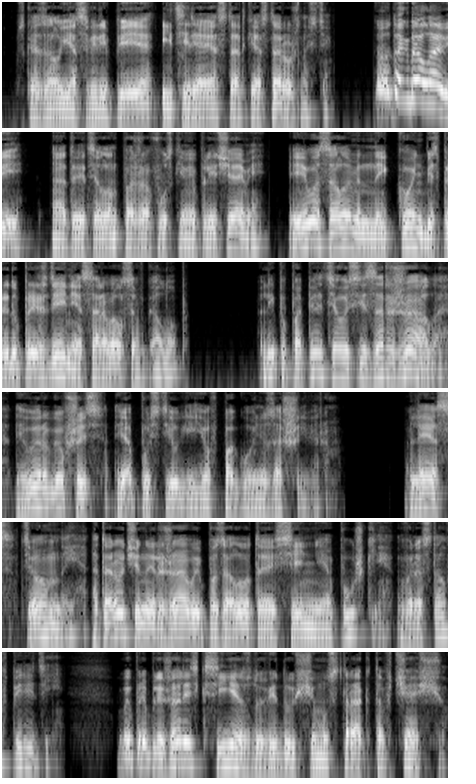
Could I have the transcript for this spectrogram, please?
— сказал я свирепея и теряя остатки осторожности. «Ну тогда лови», — ответил он, пожав узкими плечами, и его соломенный конь без предупреждения сорвался в галоп. Липа попятилась и заржала, и, выругавшись, я пустил ее в погоню за шивером. Лес, темный, отороченный ржавой позолотой осенней опушки, вырастал впереди. Мы приближались к съезду, ведущему с тракта в чащу.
